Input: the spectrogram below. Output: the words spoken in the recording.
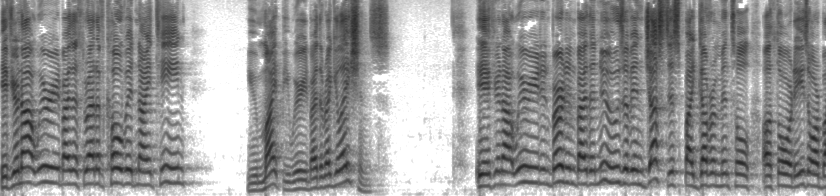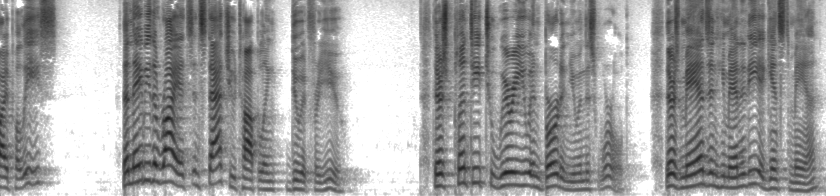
If you're not wearied by the threat of COVID 19, you might be wearied by the regulations. If you're not wearied and burdened by the news of injustice by governmental authorities or by police, then maybe the riots and statue toppling do it for you. There's plenty to weary you and burden you in this world. There's man's inhumanity against man.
